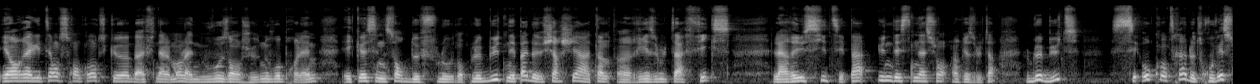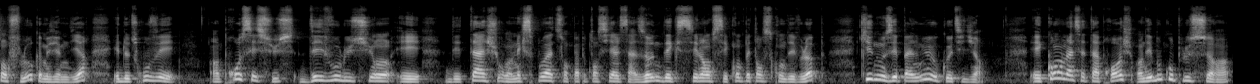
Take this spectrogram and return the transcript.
Et en réalité, on se rend compte que bah, finalement, de nouveaux enjeux, nouveaux problèmes, et que c'est une sorte de flow. Donc le but n'est pas de chercher à atteindre un résultat fixe. La réussite, c'est pas une destination, un résultat. Le but, c'est au contraire de trouver son flow, comme j'aime dire, et de trouver un processus d'évolution et des tâches où on exploite son potentiel, sa zone d'excellence, ses compétences qu'on développe, qui nous épanouit au quotidien. Et quand on a cette approche, on est beaucoup plus serein,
